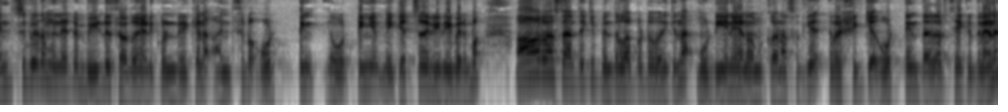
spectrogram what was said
അൻസിബയുടെ മുന്നേറ്റം വീണ്ടും ശ്രദ്ധ നേടിക്കൊണ്ടിരിക്കുകയാണ്. അൻസിബ വോട്ടിംഗ് വോട്ടിംഗ് മികച്ച രീതിയിൽ വരുമ്പോൾ ആറാം സ്ഥാനത്തേക്ക് പിന്തള്ളപ്പെട്ടു വരിക്കുന്ന മുടിയനെയാണ് നമുക്ക് കാണാൻ സാധിക്കുക. ഋഷിക്ക് വോട്ടിംഗ് തകർച്ചയൊക്കെ തന്നെയാണ്.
